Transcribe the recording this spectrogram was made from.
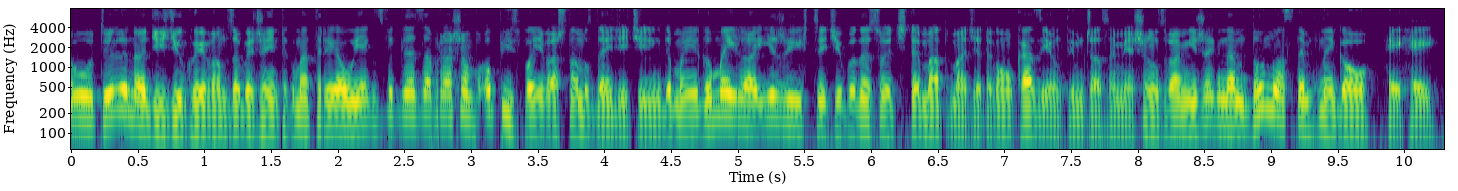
To tyle na dziś. Dziękuję Wam za obejrzenie tego materiału. Jak zwykle zapraszam w opis, ponieważ tam znajdziecie link do mojego maila. Jeżeli chcecie podesłać temat, macie taką okazję. Tymczasem ja się z Wami żegnam. Do następnego. Hej, hej.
